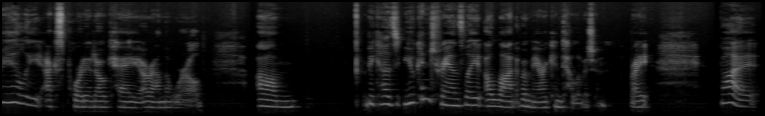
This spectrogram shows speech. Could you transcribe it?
really exported okay around the world. Um, because you can translate a lot of American television, right? but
